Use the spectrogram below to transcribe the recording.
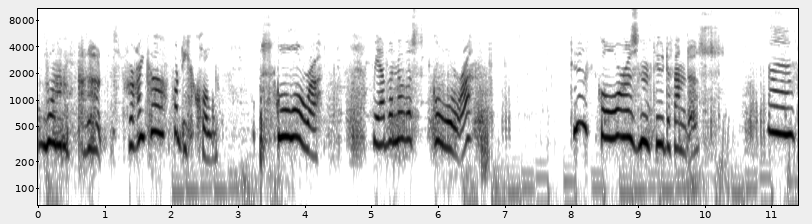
one uh, striker. What do you call them? Scorer. We have another scorer. Two scorers and two defenders. Hmm.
